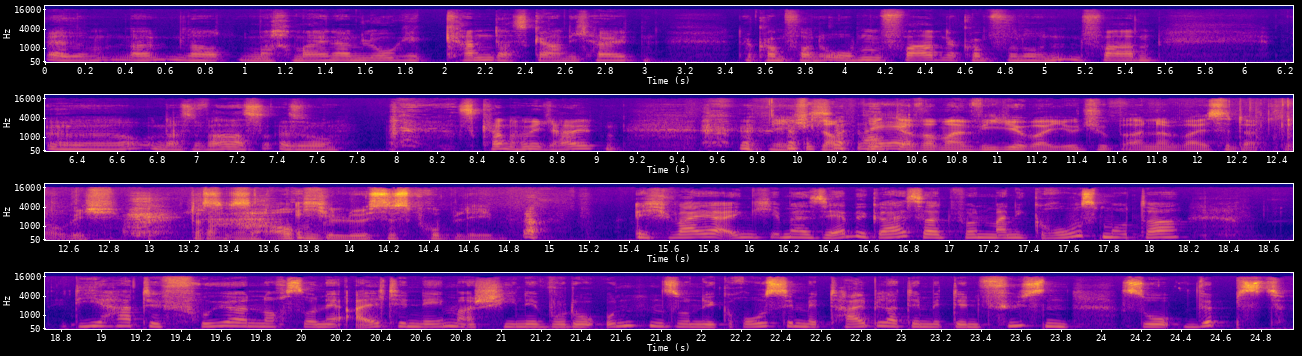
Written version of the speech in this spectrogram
Also laut nach meiner Logik kann das gar nicht halten. Da kommt von oben Faden, da kommt von unten Faden äh, und das war's. Also das kann doch nicht halten. Ja, ich glaube, guck einfach mal ein Video bei YouTube an, dann weißt du das, glaube ich. Das ja, ist ja auch ein gelöstes Problem. Ich war ja eigentlich immer sehr begeistert von meiner Großmutter, die hatte früher noch so eine alte Nähmaschine, wo du unten so eine große Metallplatte mit den Füßen so wippst,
